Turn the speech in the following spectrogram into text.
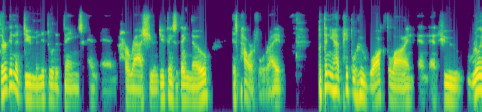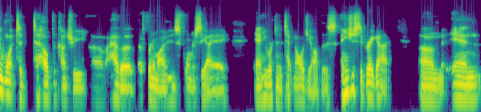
they're going to do manipulative things and, and harass you and do things that they know is powerful, right? But then you have people who walk the line and, and who really want to, to help the country. Um, I have a, a friend of mine who's former CIA and he worked in the technology office and he's just a great guy. Um, and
